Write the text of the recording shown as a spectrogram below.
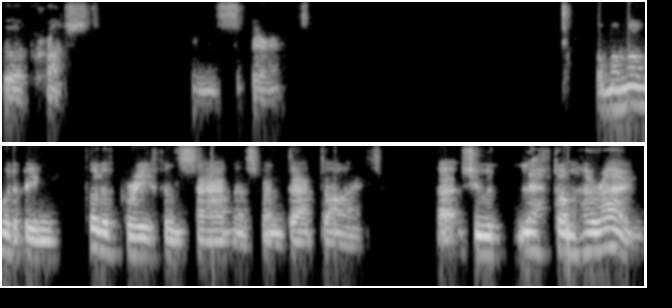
who are crushed in spirit. Well, my mum would have been full of grief and sadness when dad died. She was left on her own.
